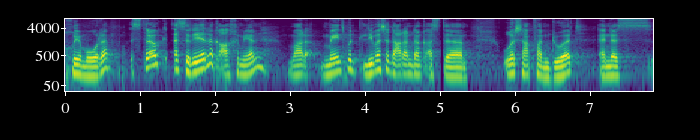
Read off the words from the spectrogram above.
Goeiemôre. Stroke is redelik algemeen, maar mens moet liewer se daaraan dink as 'n oorsaak van dood en dis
